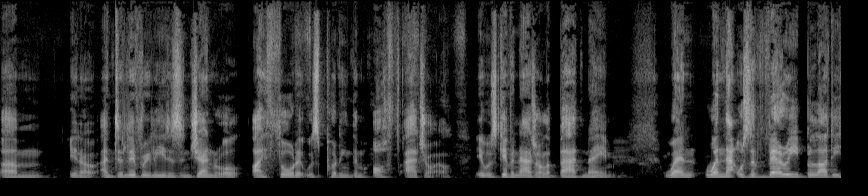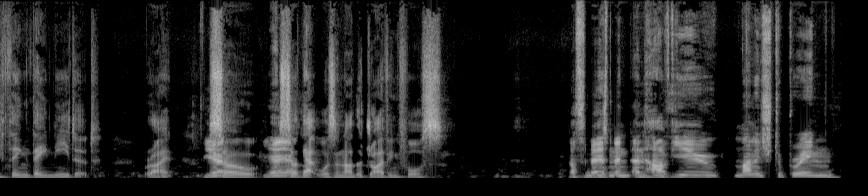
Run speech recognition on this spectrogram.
um, you know, and delivery leaders in general. I thought it was putting them off agile. It was giving agile a bad name when when that was the very bloody thing they needed, right? Yeah. So yeah, yeah. so that was another driving force. That's amazing. And, and have you managed to bring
